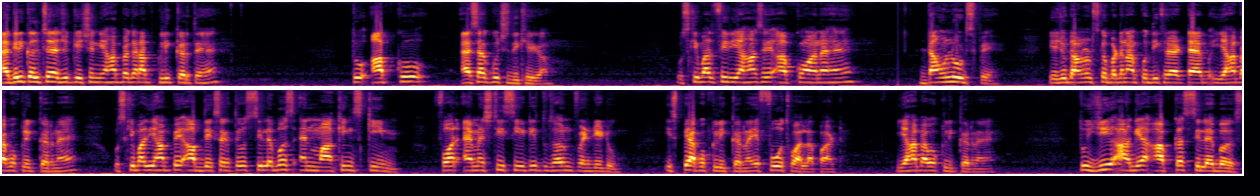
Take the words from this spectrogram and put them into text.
एग्रीकल्चर एजुकेशन यहाँ पे अगर आप क्लिक करते हैं तो आपको ऐसा कुछ दिखेगा। उसके बाद फिर यहाँ से आपको आना है डाउनलोड्स पे। ये जो डाउनलोड्स का बटन आपको दिख रहा है, टैब, यहाँ पे आपको क्लिक करना है। उसके बाद यहाँ पे आप देख सकते हो syllabus and marking scheme for M S T C T two thousand twenty two इस पर आपको क्लिक करना है, ये फोर्थ वाला पार्ट यहाँ पे आपको क्लिक करना है। तो ये आ गया आपका syllabus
